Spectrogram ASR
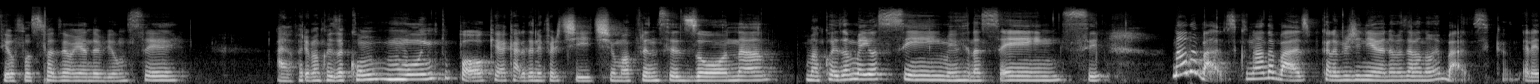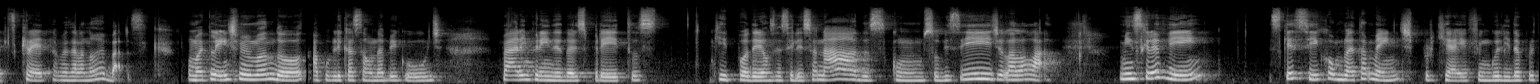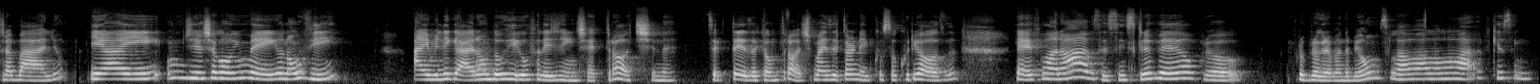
Se eu fosse fazer a unha da Beyoncé, aí eu faria uma coisa com muito pó, que é a cara da Nefertiti, uma francesona, uma coisa meio assim, meio renascense. Nada básico, nada básico, porque ela é virginiana, mas ela não é básica. Ela é discreta, mas ela não é básica. Uma cliente me mandou a publicação da Bigood para empreendedores pretos que poderiam ser selecionados com subsídio, lá lá lá. Me inscrevi, esqueci completamente, porque aí fui engolida por trabalho. E aí um dia chegou um e-mail, não vi. Aí me ligaram do Rio, eu falei, gente, é trote, né? Certeza que é um trote, mas retornei porque eu sou curiosa. E aí falaram, ah, você se inscreveu pro, pro programa da Beyoncé, lá, lá, lá, lá, lá. Eu fiquei assim,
